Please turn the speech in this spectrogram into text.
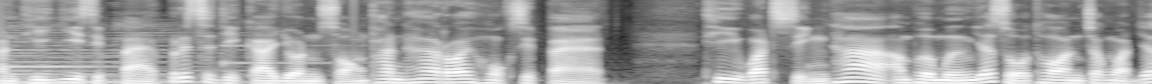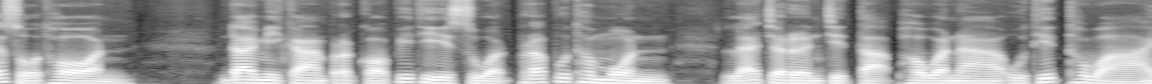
ันที่ 28 พฤศจิกายน 2568 ที่วัดสิงห์ท่าอำเภอเมืองยโสธรจังหวัดยโสธร ได้มีการประกอบพิธีสวดพระพุทธมนต์และเจริญจิตตภาวนาอุทิศถวาย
